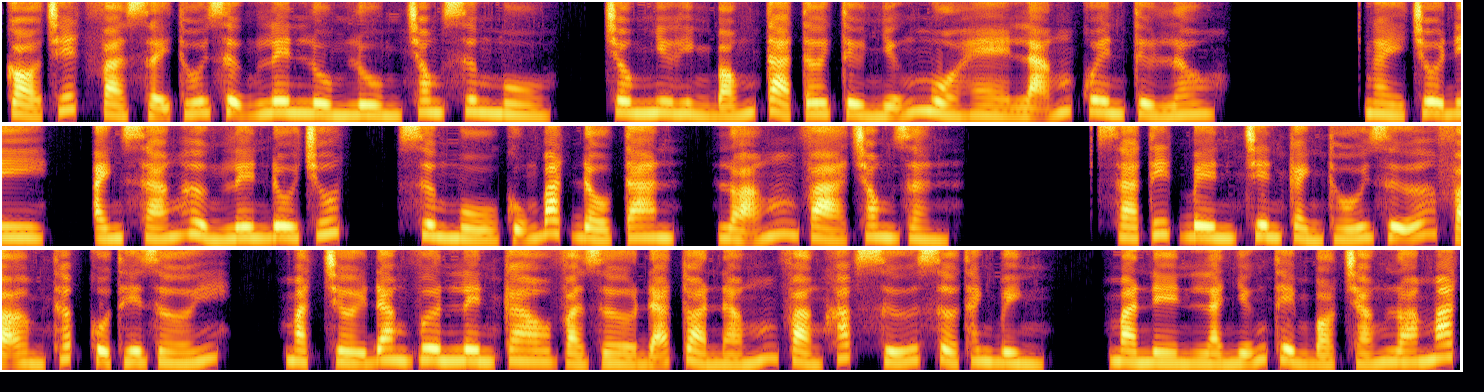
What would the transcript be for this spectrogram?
Cỏ chết và sậy thối dựng lên lùm lùm trong sương mù, trông như hình bóng tả tơi từ những mùa hè lãng quên từ lâu. Ngày trôi đi, ánh sáng hừng lên đôi chút, sương mù cũng bắt đầu tan, loãng và trong dần. Xa tít bên trên cảnh thối giữa và ẩm thấp của thế giới, mặt trời đang vươn lên cao và giờ đã tỏa nắng vàng khắp xứ sở thanh bình, mà nền là những thềm bọt trắng lóa mắt,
